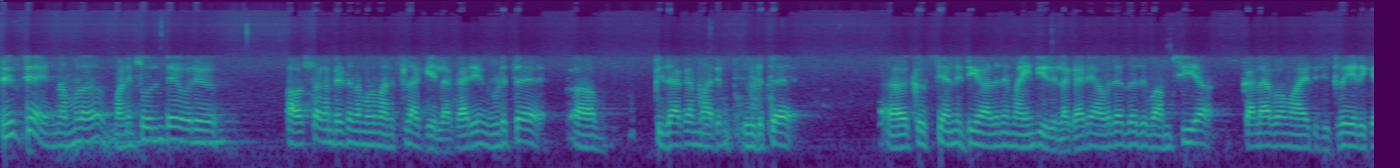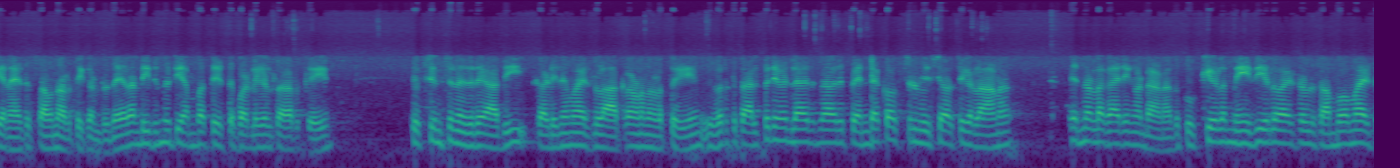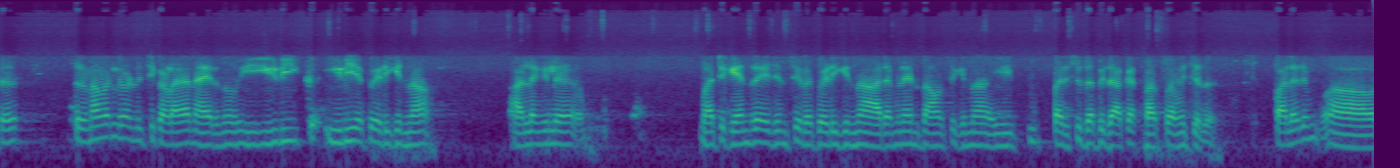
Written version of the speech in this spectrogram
തീർച്ചയായും. നമ്മൾ മണിപ്പൂരിന്റെ ഒരു അവസ്ഥ കണ്ടിട്ട് നമ്മൾ മനസ്സിലാക്കിയില്ല. കാര്യം ഇവിടുത്തെ പിതാക്കന്മാരും ഇവിടുത്തെ ക്രിസ്ത്യാനിറ്റിയും അതിനെ മൈൻഡ് ചെയ്തില്ല. കാര്യം അവരതൊരു വംശീയ കലാപമായിട്ട് ചിത്രീകരിക്കാനായിട്ട് ശ്രമം നടത്തിക്കൊണ്ടിരുന്നത് ഏതാണ്ട് ഇരുന്നൂറ്റി അമ്പത്തി എട്ട് പള്ളികൾ തകർക്കുകയും ക്രിസ്ത്യൻസിനെതിരെ അതികഠിനമായിട്ടുള്ള ആക്രമണം നടത്തുകയും ഇവർക്ക് താല്പര്യമില്ലായിരുന്ന ഒരു പെൻഡക്കോസ്റ്റൽ വിശ്വാസികളാണ് എന്നുള്ള കാര്യം കൊണ്ടാണ്. അത് കുക്കികളും മെയ്തികളുമായിട്ടുള്ള സംഭവമായിട്ട് തൃണവൽ വിളിച്ച് കളയാനായിരുന്നു ഈ ഇ ഡി ഇ ഡിയെ പേടിക്കുന്ന അല്ലെങ്കിൽ മറ്റ് കേന്ദ്ര ഏജൻസികളെ പേടിക്കുന്ന അരമനയിൽ താമസിക്കുന്ന ഈ പരിശുദ്ധ പിതാക്കന്മാർ ശ്രമിച്ചത്. പലരും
